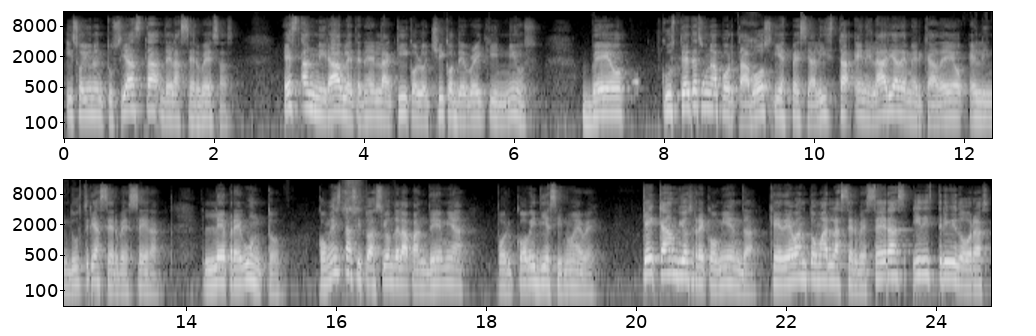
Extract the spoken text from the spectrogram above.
y soy un entusiasta de las cervezas. Es admirable tenerla aquí con los chicos de Breaking News. Veo que usted es una portavoz y especialista en el área de mercadeo en la industria cervecera. Le pregunto, con esta situación de la pandemia por COVID-19, ¿Qué cambios recomienda que deban tomar las cerveceras y distribuidoras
